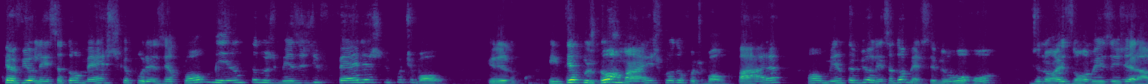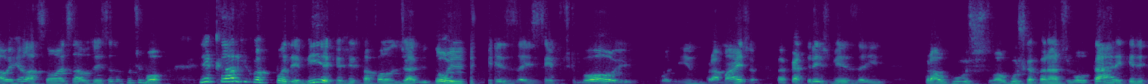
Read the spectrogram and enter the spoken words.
que a violência doméstica, por exemplo, aumenta nos meses de férias de futebol. Em tempos normais, quando o futebol para, aumenta a violência doméstica. Você vê o horror de nós, homens, em geral, em relação a essa ausência do futebol. E é claro que com a pandemia, que a gente está falando já de dois meses aí sem futebol e indo para mais, vai ficar três meses aí para alguns, alguns campeonatos voltarem, que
